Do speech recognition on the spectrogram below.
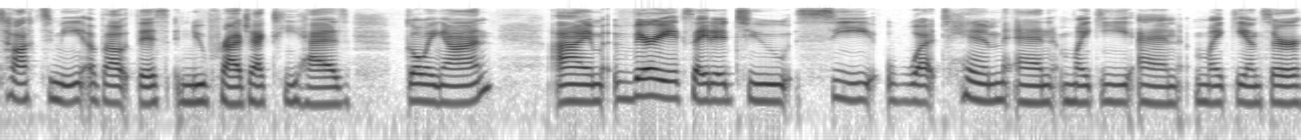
talk to me about this new project he has going on. I'm very excited to see what him and Mikey and Mike Gantzer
